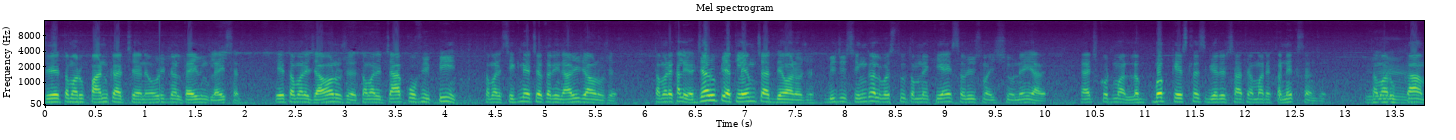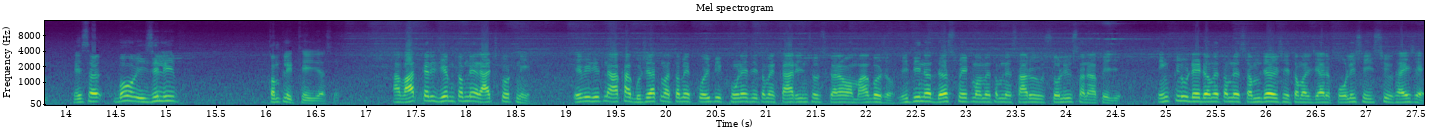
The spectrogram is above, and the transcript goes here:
જે તમારું પાન કાર્ડ છે અને ઓરિજિનલ ડ્રાઇવિંગ લાઇસન્સ એ તમારે જવાનું છે. તમારે ચા કોફી પી તમારે સિગ્નેચર કરીને આવી જવાનું છે. તમારે ખાલી હજાર રૂપિયા ક્લેમ ચાર્જ દેવાનો છે. બીજી સિંગલ વસ્તુ તમને ક્યાંય સર્વિસમાં ઇસ્યુ નહીં આવે. રાજકોટમાં લગભગ કેશલેસ ગેરેજ સાથે અમારે કનેક્શન છે. તમારું કામ એ સર બહુ ઇઝીલી કમ્પ્લીટ થઈ જશે. આ વાત કરી જેમ તમને રાજકોટની એવી રીતના આખા ગુજરાતમાં તમે કોઈ બી ખૂણેથી તમે કાર ઇન્સ્યોરન્સ કરાવવા માગો છો વિધિન દસ મિનિટમાં અમે તમને સારું સોલ્યુશન આપીએ છીએ. ઇન્ક્લુડેડ અમે તમને સમજાવ્યું છે તમારી જ્યારે પોલિસી ઇસ્યુ થાય છે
